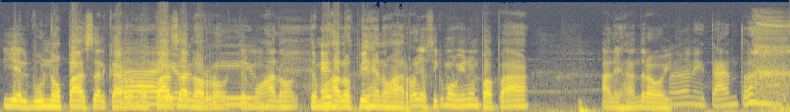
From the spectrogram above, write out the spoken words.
y el bus no pasa, el carro no pasa, te moja, los, te moja los pies en los arroyos, así como vino un papá Alejandra hoy. Bueno, ni tanto.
